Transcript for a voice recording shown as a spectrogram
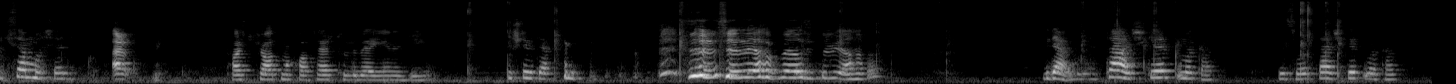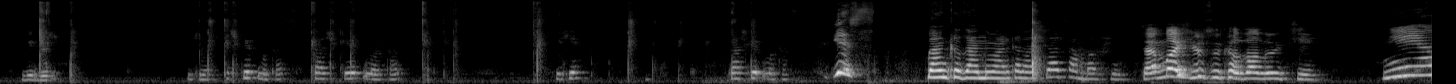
İlk sen başla hadi. Taş kağıt makas her türlü ben yeneceğim. Üçte biter. Seni şöyle yapmaya alıştım ya. Bir daha. bir daha. Taş, kağıt, makas. Bir soru. Taş, kağıt, makas. Bir bir. İki. Taş, kağıt, makas. Taş, kağıt, makas. İki. Taş, kağıt, makas. Yes! Ben kazandım arkadaşlar. Sen başlıyorsun. Sen başlıyorsun kazandığın için. Niye ya?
